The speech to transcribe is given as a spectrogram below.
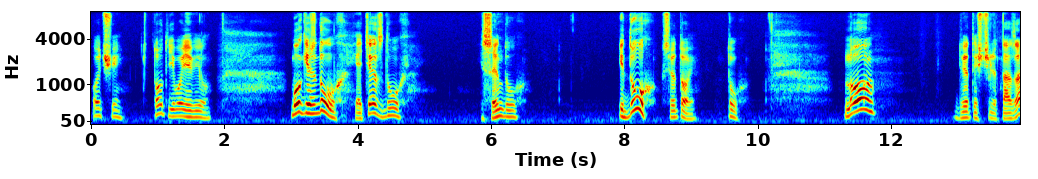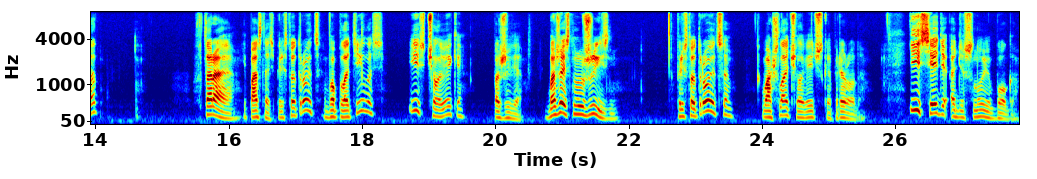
отчий, тот его явил. Бог есть Дух, и Отец Дух, и Сын Дух, и Дух Святой, Дух. Но две тысячи лет назад вторая ипостась Престой Троицы воплотилась и с человеке поживе. В божественную жизнь Престой Троицы вошла человеческая природа. И седя одесную Бога.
